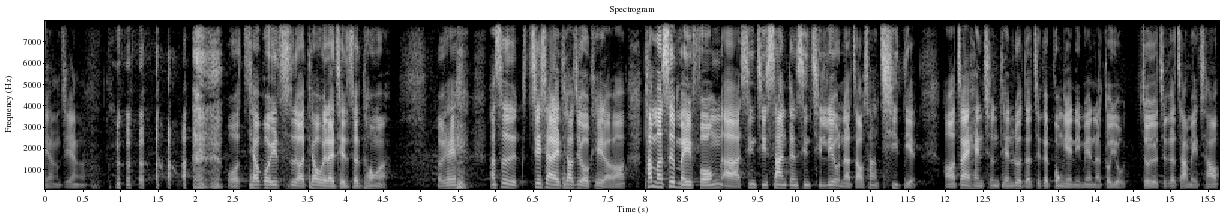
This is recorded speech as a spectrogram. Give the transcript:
样这样啊！我跳过一次啊，跳回来全身痛啊。OK，但是接下来跳就 OK 了啊。他们是每逢啊星期三跟星期六呢早上七点，啊在恒春天路的这个公园里面呢都有都有这个赞美操。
